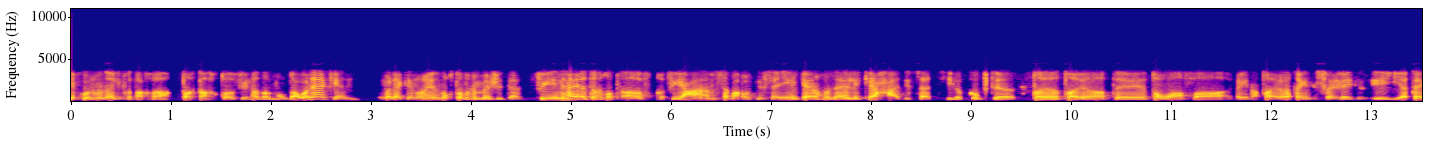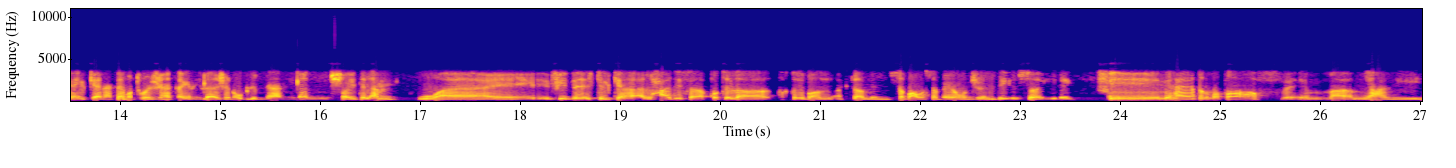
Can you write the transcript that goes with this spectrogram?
يكون هنالك تقهقر في هذا الموضوع. ولكن ولكن وهي نقطة مهمة جدا. في نهاية المطاف في عام 97 كان هنالك حادثة هليكوبتر طائرات طوافة بين طائرتين إسرائيليتين كانتا متوجهتين إلى جنوب لبنان إلى الشريط الأمني. وفي تلك الحادثة قتل تقريبا أكثر من 77 جندي إسرائيلي. في نهاية المطاف يعني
